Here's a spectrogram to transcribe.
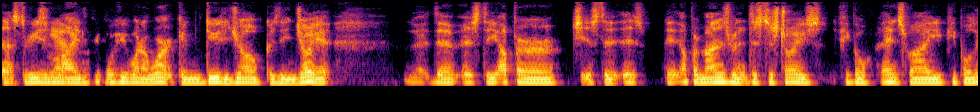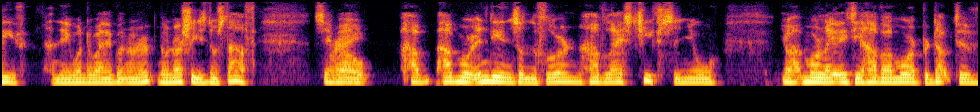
that's the reason Yeah. why the people who want to work and do the job because they enjoy it, the, the it's the upper it's the it's upper management it just destroys people. Hence why people leave and they wonder why they've got no, no nurses, no staff. Say, Right. well, have have more Indians on the floor and have less chiefs, and you'll have more likely to have a more productive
